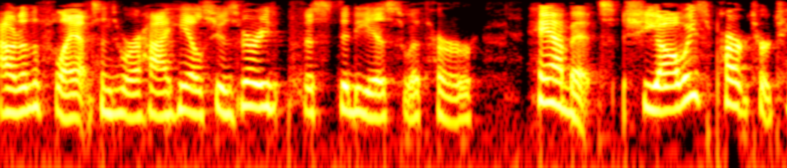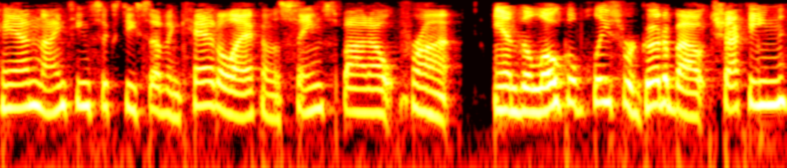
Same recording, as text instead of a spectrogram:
out of the flats into her high heels. She was very fastidious with her habits. She always parked her tan 1967 Cadillac on the same spot out front. And the local police were good about checking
